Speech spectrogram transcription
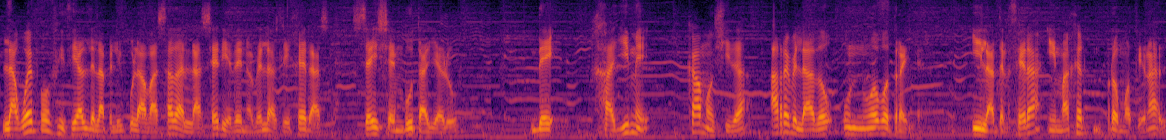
La web oficial de la película basada en la serie de novelas ligeras Seisen Buta Yaru de Hajime Kamoshida ha revelado un nuevo tráiler y la tercera imagen promocional.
